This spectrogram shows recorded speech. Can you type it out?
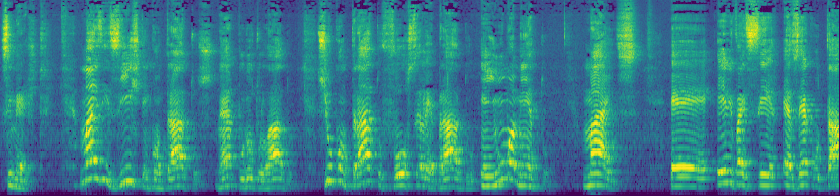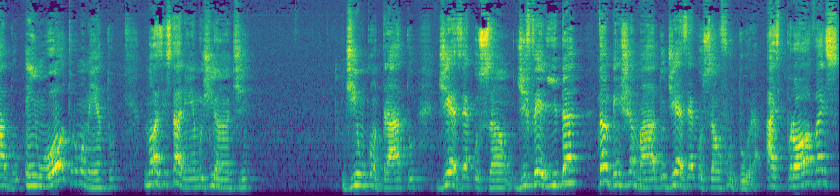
semestre. Mas existem contratos, né, por outro lado, se o contrato for celebrado em um momento, mas é, ele vai ser executado em um outro momento, nós estaremos diante de um contrato de execução diferida, também chamado de execução futura. As provas,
